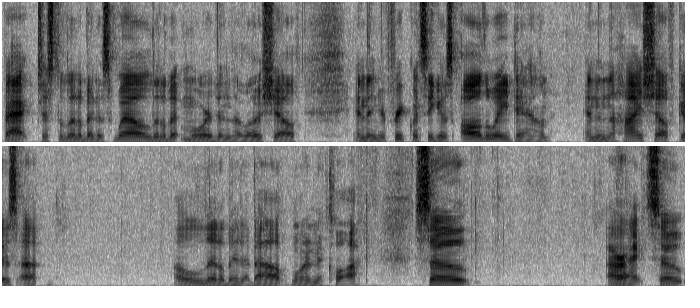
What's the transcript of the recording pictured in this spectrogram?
back just a little bit as well, a little bit more than the low shelf. And then your frequency goes all the way down, and then the high shelf goes up a little bit, about 1 o'clock. So Alright, so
